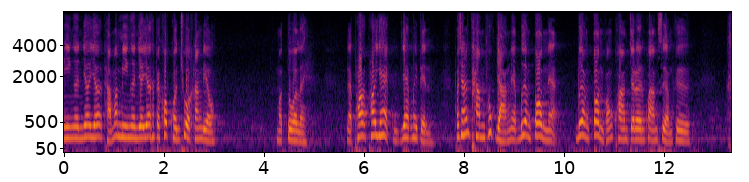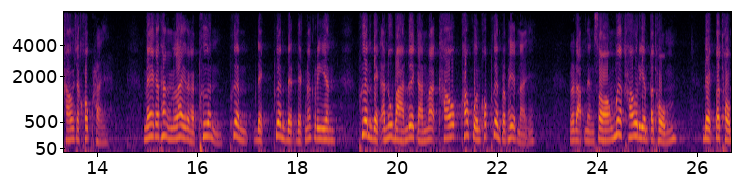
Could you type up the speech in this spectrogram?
มีเงินเยอะๆ ถามว่ามีเงินเยอะๆ ถ้าไปคบคนชั่วครั้งเดียว หมดตัวเลยเนี่ยเพราะเพราะแยกแยกไม่เป็น เพราะฉะนั้นทำทุกอย่างเนี่ยเบื้องต้นเนี่ยเบื้องต้นของความเจริญความเสื่อมคือ เขาจะคบใคร แม้กระทั่งไล่ตั้งแต่เพื่อนเพื่อนเด็กเพื่อนเด็กเด็กนักเรียน เพื่อนเด็กอนุบาลด้วยกันว่าเขาเขาควรคบเพื่อนประเภทไหน ระดับหนึ่งสองเมื่อเขาเรียนประถม เด็กประถม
